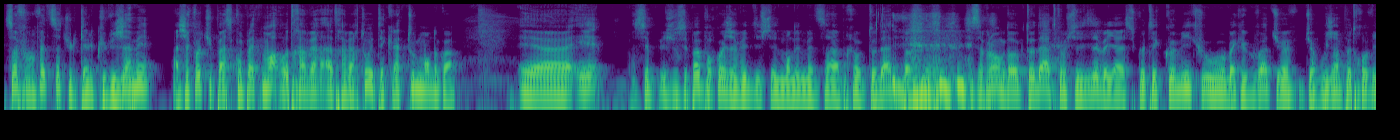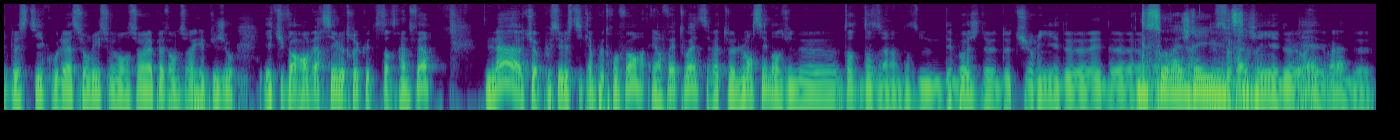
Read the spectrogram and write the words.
sauf qu'en fait ça tu le calcules jamais. À chaque fois tu passes complètement au travers à travers tout et t'éclates tout le monde quoi. Et, euh, et je sais pas pourquoi j'avais dit, je t'ai demandé de mettre ça après Octodad parce que c'est simplement que dans Octodad, comme je te disais, bah, il y a ce côté comique où, bah, quelquefois, tu vas, tu vas bouger un peu trop vite le stick ou la souris selon sur la plateforme sur laquelle tu joues et tu vas renverser le truc que tu es en train de faire. Là, tu vas pousser le stick un peu trop fort et en fait, ouais, ça va te lancer dans une, dans, dans un, dans une débauche de, de tuerie et de, et de, de sauvagerie. de ultime. sauvagerie et de, ouais, voilà, de,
